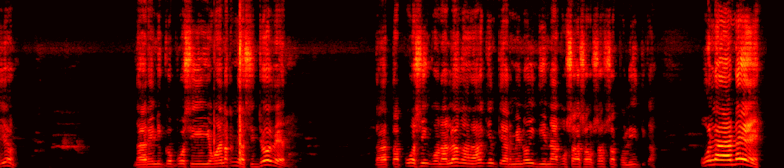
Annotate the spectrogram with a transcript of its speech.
Ayun. Narinig ko po si yung anak niya, si Joel. Tatapusin ko na lang ang aking termino, hindi na ako sasawsaw sa politika. Wala na eh.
